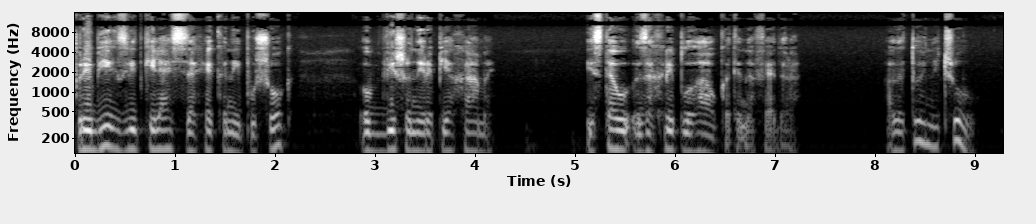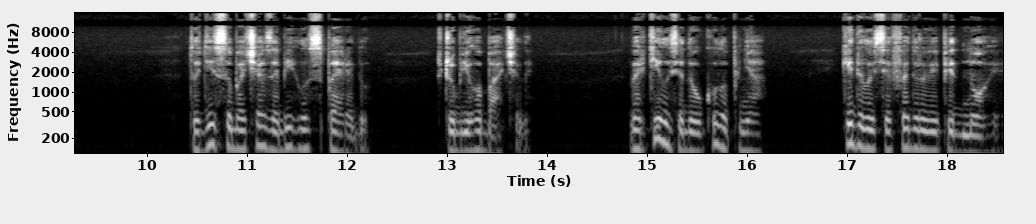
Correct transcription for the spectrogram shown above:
Прибіг звідкилясь захеканий пушок, обвішаний реп'яхами і став захрипло гавкати на Федора. Але той не чув. Тоді собача забігло спереду, щоб його бачили. Вертілося довкола пня, кидалося Федорові під ноги.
